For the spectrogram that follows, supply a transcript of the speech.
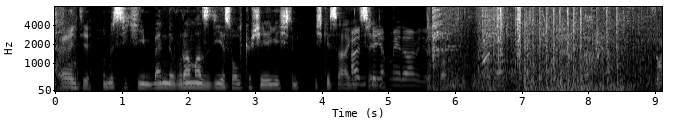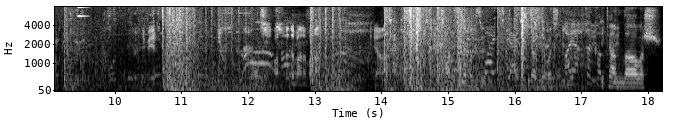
Enti. Onu sikeyim ben de vuramaz diye sol köşeye geçtim. Keşke sağa Aynı şey yapmaya devam ediyor. Var mı oğlum? Öldü bir. Atladı bana bana üzere. Spike yerleştirildi. Biraz yavaş gelin. Ayakta Bir tane daha var.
